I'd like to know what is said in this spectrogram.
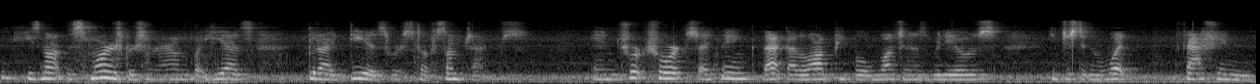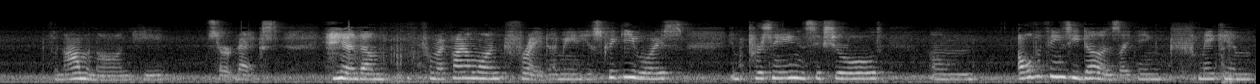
he's not the smartest person around, but he has good ideas for stuff sometimes and short shorts, I think that got a lot of people watching his videos interested in what fashion phenomenon he'd start next. And um, for my final one, Fred. I mean, his squeaky voice, impersonating a six-year-old, um, all the things he does, I think, make him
